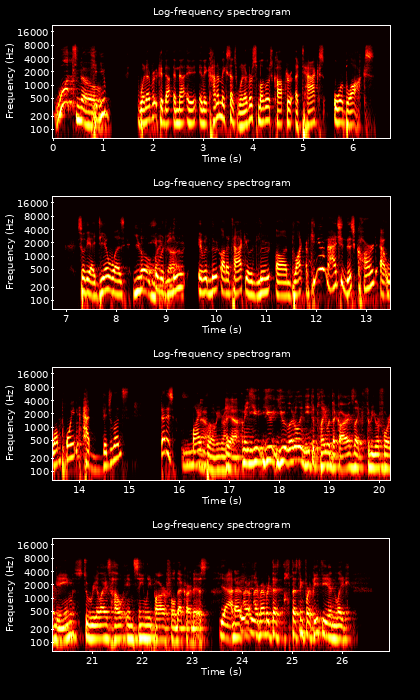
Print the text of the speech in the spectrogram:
What? No. Can you whenever could that and that and it kind of makes sense whenever smuggler's copter attacks or blocks so the idea was you oh it would God. loot it would loot on attack. It would loot on block. Can you imagine this card at one point had vigilance? That is mind blowing, no. right? Yeah, I mean, you you you literally need to play with the cards like three or four games to realize how insanely powerful that card is. Yeah, and I, I, I remember testing for a PT and like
